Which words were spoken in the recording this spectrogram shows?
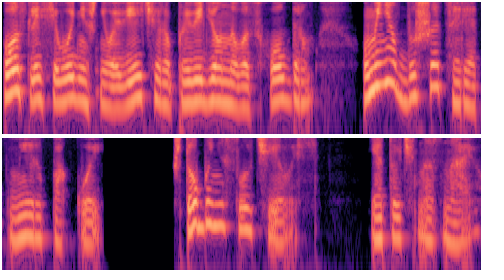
после сегодняшнего вечера, проведенного с Холдером, у меня в душе царят мир и покой. Что бы ни случилось, я точно знаю.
